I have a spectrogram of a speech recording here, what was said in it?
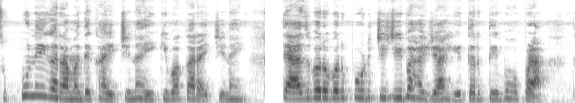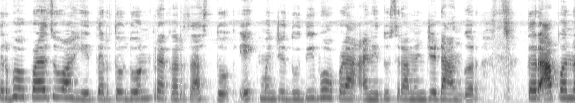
चुकूनही घरामध्ये खायची नाही किंवा करायची नाही. त्याचबरोबर पुढची जी भाजी आहे तर ती भोपळा. तर भोपळा जो आहे तर तो दोन प्रकारचा असतो. एक म्हणजे दुधी भोपळा आणि दुसरा म्हणजे डांगर. तर आपण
